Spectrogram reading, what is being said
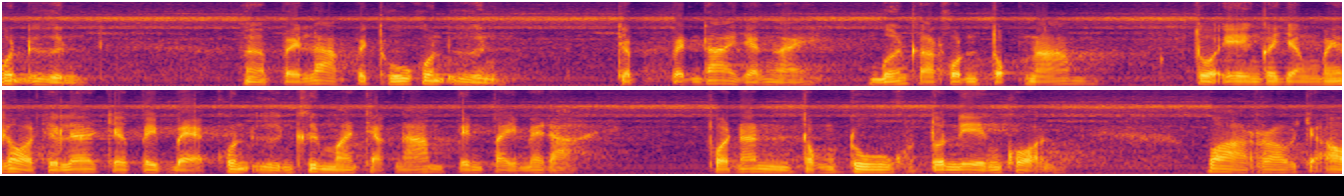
คนอื่น ไปลากไปถูคนอื่น จะเป็นได้ยังไง เหมือนกับคนตกน้ำตัวเองก็ยังไม่รอดอยู่แล้วจะไปแบกคนอื่นขึ้นมาจากน้ำเป็นไปไม่ได้ เพราะนั้นต้องดูตนเองก่อน ว่าเราจะเอา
